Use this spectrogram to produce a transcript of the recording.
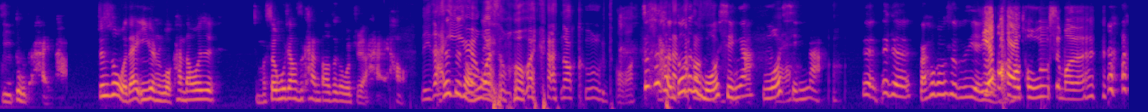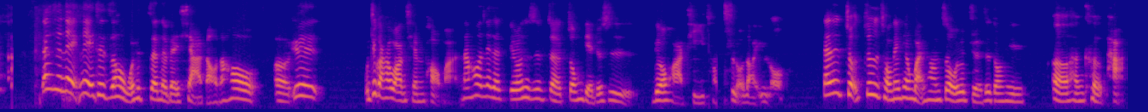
极度的害怕。就是说我在医院如果看到，或是什么生物教室看到这个，我觉得还好。你在医院为什么会看到骷髅头啊？就是很多那个模型 哦啊，模型啊，对，那个百货公司不是也解有吗？剖图什么的，但是那那一次之后，我是真的被吓到，然后呃，因为我就赶快往前跑嘛，然后那个游乐设施的终点就是溜滑梯，从四楼到一楼。但是就就是从那天晚上之后，我就觉得这东西呃很可怕，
